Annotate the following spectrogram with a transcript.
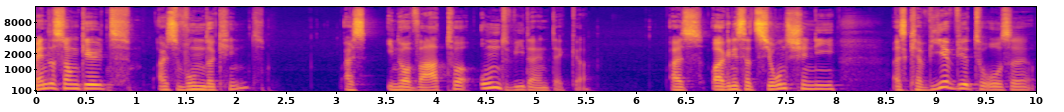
Mendelssohn gilt als Wunderkind, als Innovator und Wiederentdecker, als Organisationsgenie, als Klaviervirtuose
